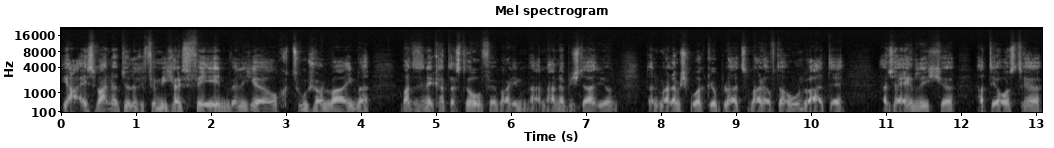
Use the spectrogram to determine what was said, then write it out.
ja, es war natürlich für mich als Fan, weil ich ja auch Zuschauen war immer, war das eine Katastrophe. Mal im, am Hanabi-Stadion, dann mal am Sportclubplatz, mal auf der Hohen Warte. Also eigentlich äh, hat die Austria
